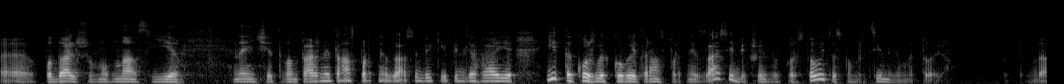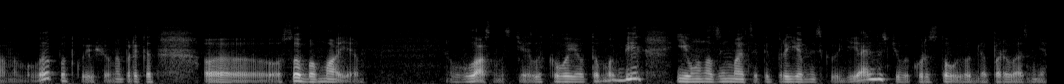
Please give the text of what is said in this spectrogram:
Е, в подальшому в нас є Значить, вантажний транспортний засіб, який підлягає, і також легковий транспортний засіб, якщо він використовується з комерційною метою. В даному випадку, якщо, наприклад, е, особа має у власності легковий автомобіль і вона займається підприємницькою діяльністю, використовує його для перевезення,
